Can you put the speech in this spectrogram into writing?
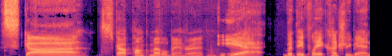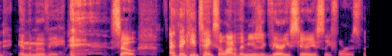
ska. ska punk metal band right Yeah, but they play a country band in the movie. so I think he takes a lot of the music very seriously for his film.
